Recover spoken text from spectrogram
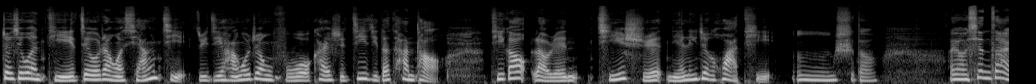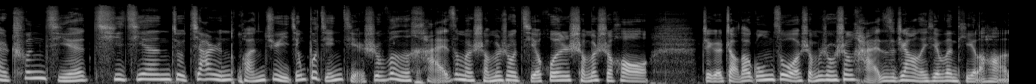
这些问题就让我想起最近韩国政府开始积极的探讨提高老人起始年龄这个话题。嗯，是的。哎呀，现在春节期间就家人团聚，已经不仅仅是问孩子们什么时候结婚、什么时候这个找到工作、什么时候生孩子这样的一些问题了哈。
